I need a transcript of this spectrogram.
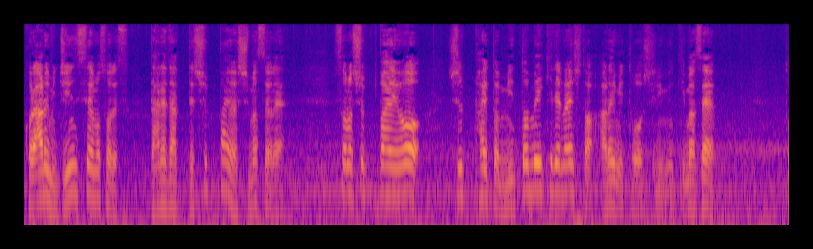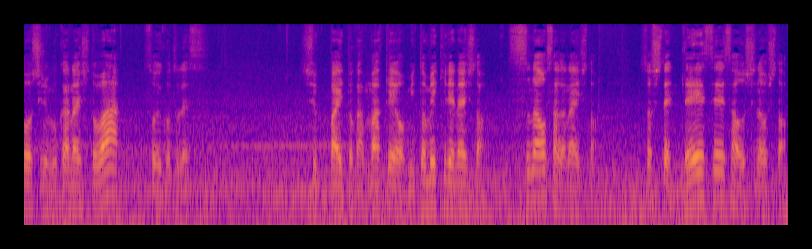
これある意味人生もそうです。誰だって失敗はしますよね。その失敗を失敗と認めきれない人はある意味投資に向きません。投資に向かない人はそういうことです。失敗とか負けを認めきれない人素直さがない人そして冷静さを失う人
